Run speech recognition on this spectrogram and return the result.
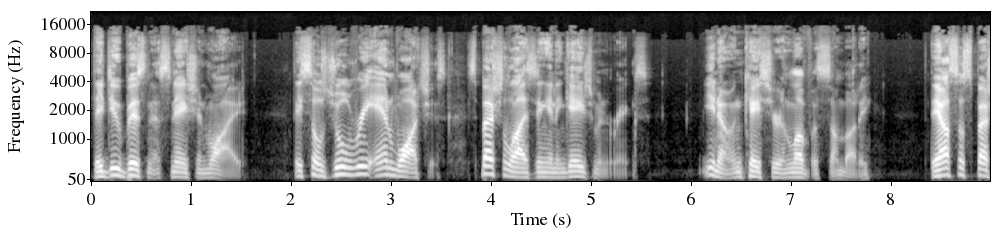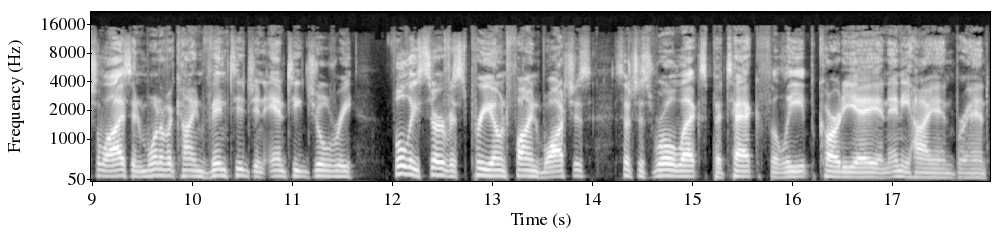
They do business nationwide. They sell jewelry and watches, specializing in engagement rings. You know, in case you're in love with somebody. They also specialize in one of a kind vintage and antique jewelry, fully serviced pre owned fine watches such as Rolex, Patek, Philippe, Cartier, and any high end brand.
